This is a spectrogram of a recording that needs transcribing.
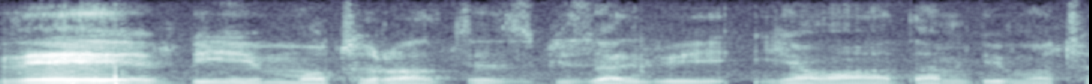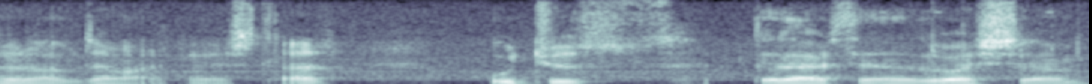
Ve bir motor alacağız. Güzel bir Yamaha'dan bir motor alacağım arkadaşlar. Ucuz. Dilerseniz başlayalım.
